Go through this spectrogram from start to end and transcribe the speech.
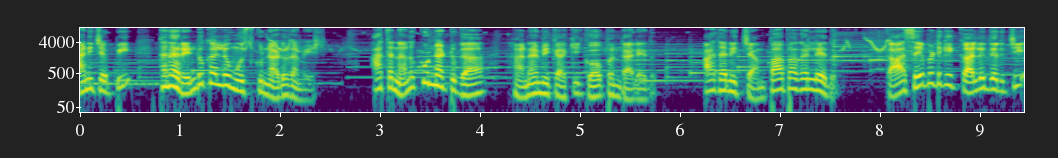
అని చెప్పి తన రెండు కళ్ళు మూసుకున్నాడు రమేష్. అతను అనుకున్నట్టుగా అనామికకి కోపం రాలేదు. అతని చంపా పగల్లేదు. కాసేపటికి కళ్ళు తెరిచి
